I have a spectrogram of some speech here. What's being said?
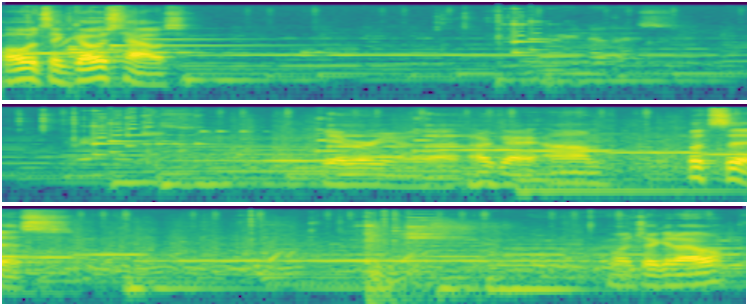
Oh, it's a ghost house. We already know this. We already know this. Yeah, we already know that. Okay, um, what's this? Wanna check it out?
